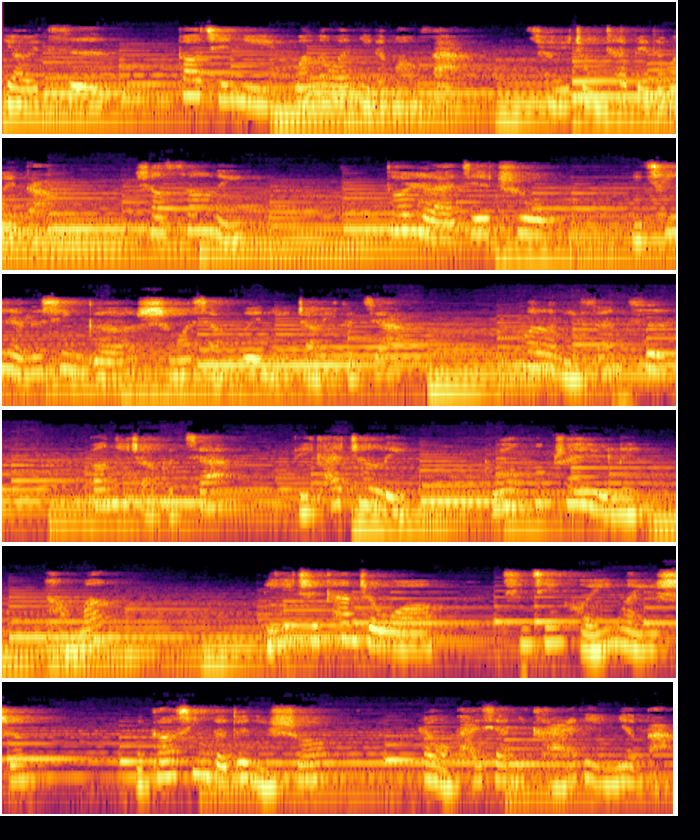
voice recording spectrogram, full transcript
有一次抱起你，闻了闻你的毛发，有一种特别的味道。像森林，多日来接触，你亲人的性格使我想为你找一个家。问了你三次，帮你找个家，离开这里，不用风吹雨淋，好吗？你一直看着我，轻轻回应了一声。我高兴地对你说：“让我拍下你可爱的一面吧。”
